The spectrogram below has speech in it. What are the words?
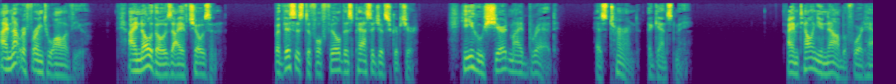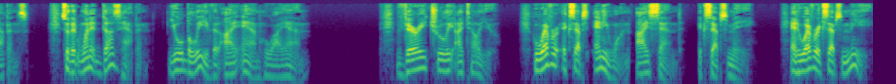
I am not referring to all of you. I know those i have chosen but this is to fulfill this passage of scripture. He who shared my bread has turned against me i am telling you now before it happens so that when it does happen you will believe that i am who i am. Very truly i tell you whoever accepts anyone i send accepts me and whoever accepts me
